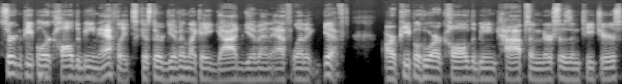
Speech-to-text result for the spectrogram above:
certain people are called to being athletes because they're given like a god-given athletic gift. Are people who are called to being cops and nurses and teachers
